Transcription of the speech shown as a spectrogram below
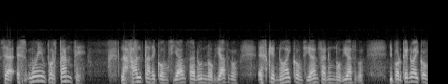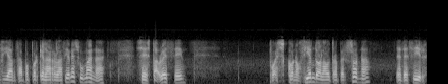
O sea, es muy importante la falta de confianza en un noviazgo. Es que no hay confianza en un noviazgo. ¿Y por qué no hay confianza? Pues porque las relaciones humanas se establecen pues conociendo a la otra persona, es decir,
